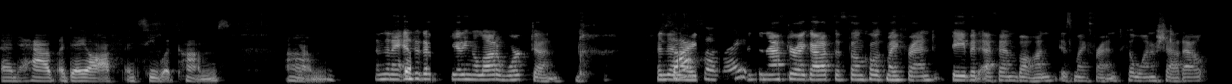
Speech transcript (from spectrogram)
and have a day off and see what comes. Um. And then I ended up getting a lot of work done. and then awesome, I, right? and then after I got off the phone call with my friend David FM Bond is my friend. He'll want to shout out.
